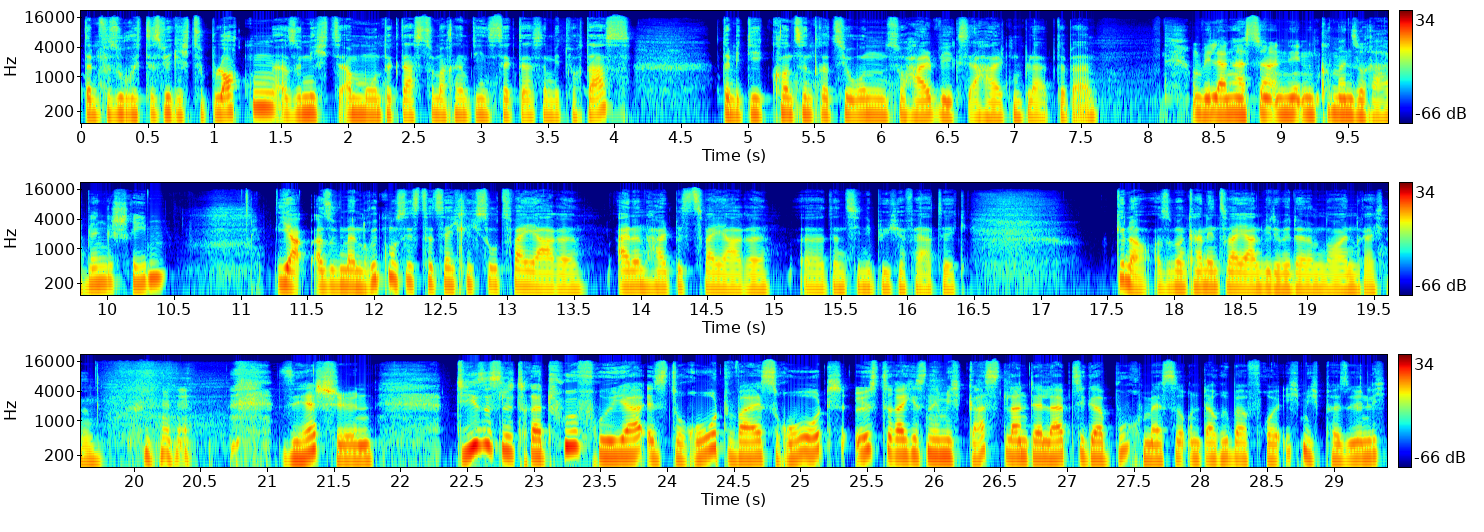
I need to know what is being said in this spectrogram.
dann versuche ich das wirklich zu blocken. Also nicht am Montag das zu machen, am Dienstag das, am Mittwoch das damit die Konzentration so halbwegs erhalten bleibt dabei. Und wie lange hast du an den Inkommensurablen geschrieben? Ja, also mein Rhythmus ist tatsächlich so zwei Jahre, eineinhalb bis zwei Jahre, äh, dann sind die Bücher fertig. Genau, also man kann in zwei Jahren wieder mit einem neuen rechnen. Sehr schön. Dieses Literaturfrühjahr ist rot-weiß-rot. Österreich ist nämlich Gastland der Leipziger Buchmesse und darüber freue ich mich persönlich,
